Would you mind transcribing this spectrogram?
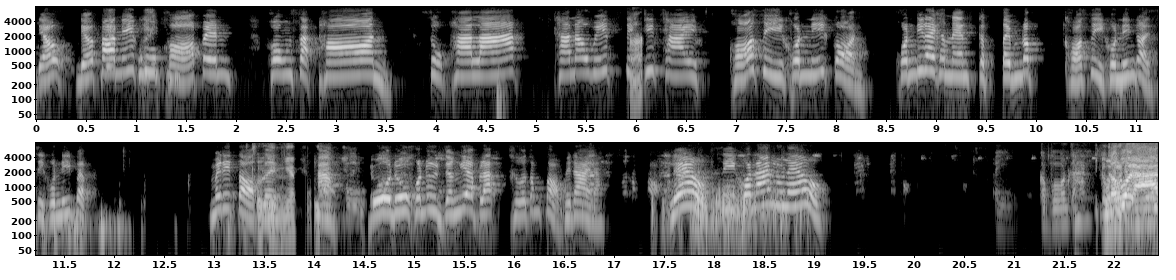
เดี๋ยว เดี๋ยวตอนนี้ครูขอเป็นพงศธรสุภาลักษณ์ธนวิทย์สิทธิชัย ขอสี่คนนี้ก่อน คนที่ได้คะแนนเกือบเต็มแล้วขอสี่คนนี้ก่อนสี่คนนี้แบบ ไม่ได้ตอบคนเลย อื่นเงียบอะ ดูดูคนอื่นจะเงียบละเธอต้องตอบให้ได้นะ เร็วสี่คนนั้นเร็วกระบวนการกระบวนการ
